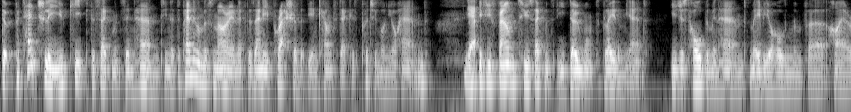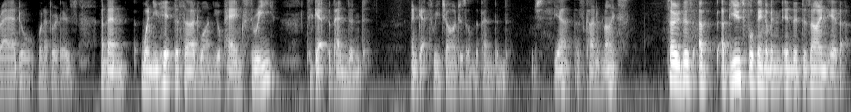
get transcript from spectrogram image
That potentially you keep the segments in hand, you know, depending on the scenario and if there's any pressure that the encounter deck is putting on your hand. Yeah. If you found two segments but you don't want to play them yet, you just hold them in hand. Maybe you're holding them for higher ed or whatever it is. And then when you hit the third one, you're paying three to get the pendant and get three charges on the pendant. Which, yeah, that's kind of nice. So there's a, a beautiful thing in, in the design here that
